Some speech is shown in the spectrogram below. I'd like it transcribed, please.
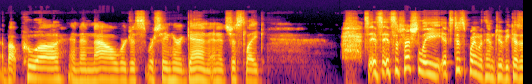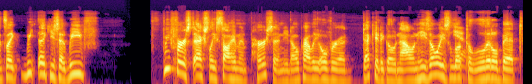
about Pua, and then now we're just we're sitting here again, and it's just like. It's, it's it's especially it's disappointing with him too because it's like we like you said we've we first actually saw him in person, you know, probably over a decade ago now, and he's always looked Yeah. a little bit,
